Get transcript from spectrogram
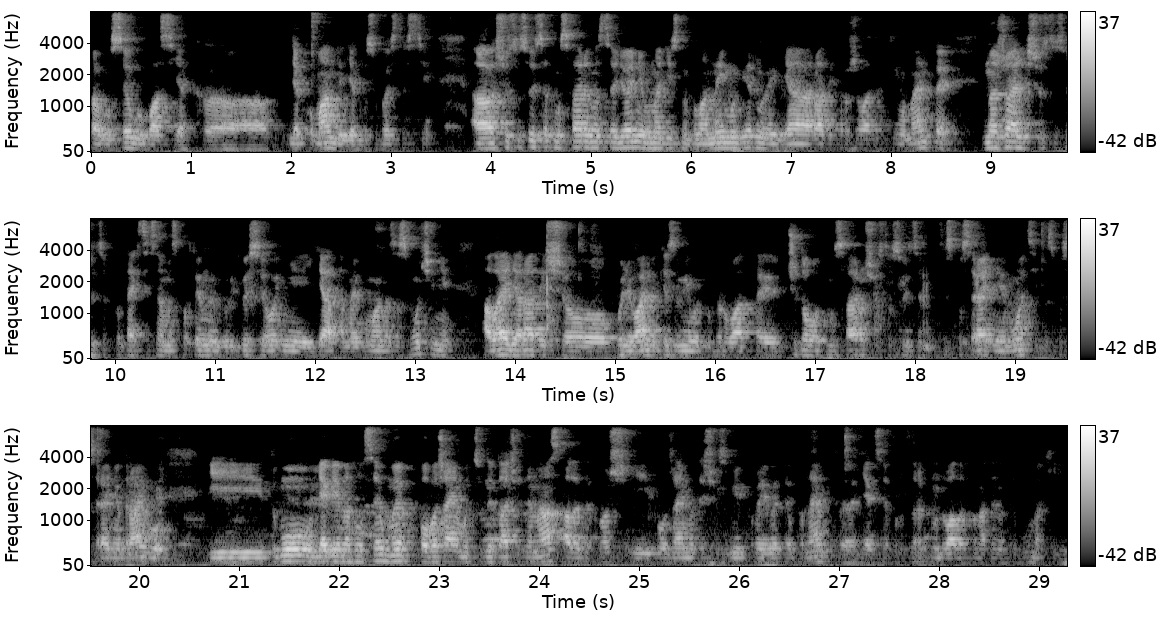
певну силу вас як, е, як команди, як особистості. А Що стосується атмосфери на стадіоні, вона дійсно була неймовірною. Я радий проживати такі моменти. На жаль, що стосується в контексті саме спортивної боротьби сьогодні, я та моя команда засмучені. Але я радий, що вболівальники зуміли подарувати чудову атмосферу, що стосується безпосередньо емоцій, безпосередньо драйву. І тому, як я наголосив, ми поважаємо цю невдачу для нас, але також і поважаємо те, що зумів проявити опонент, як це зарекомендували фанати на трибунах і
